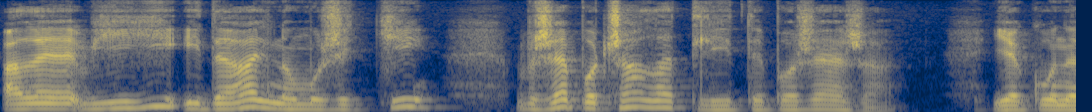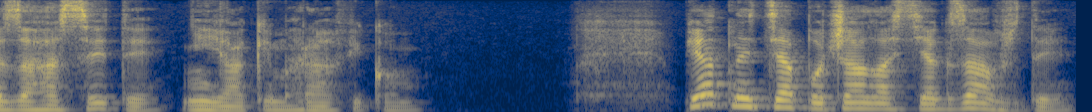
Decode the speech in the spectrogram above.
але в її ідеальному житті вже почала тліти пожежа, яку не загасити ніяким графіком. П'ятниця почалась як завжди.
